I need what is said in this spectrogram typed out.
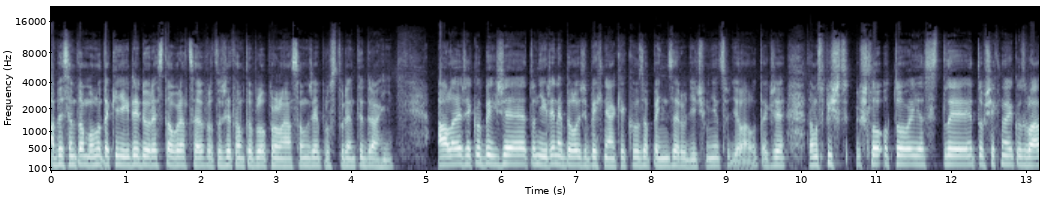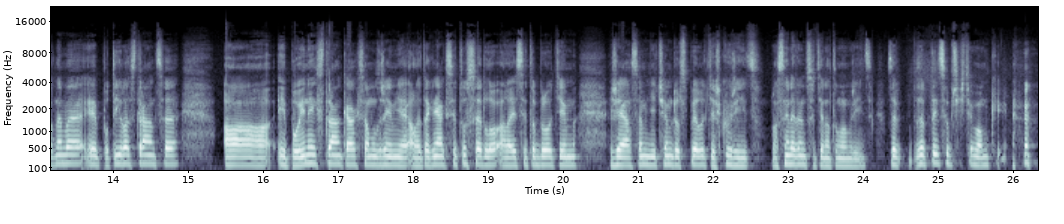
aby jsem tam mohl taky někdy do restaurace, protože tam to bylo pro nás samozřejmě pro studenty drahý. Ale řekl bych, že to nikdy nebylo, že bych nějak jako za peníze rodičů něco dělal, takže tam spíš šlo o to, jestli to všechno jako zvládneme i po téhle stránce, a i po jiných stránkách samozřejmě, ale tak nějak si to sedlo, ale jestli to bylo tím, že já jsem v něčem dospěl, těžko říct. Vlastně nevím, co tě na to mám říct. Zeptej se příště mamky.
